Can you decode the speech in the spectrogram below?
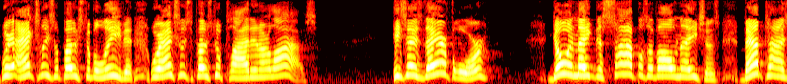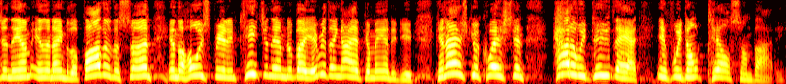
We're actually supposed to believe it. We're actually supposed to apply it in our lives. He says, therefore, Go and make disciples of all nations, baptizing them in the name of the Father, the Son, and the Holy Spirit, and teaching them to obey everything I have commanded you. Can I ask you a question? How do we do that if we don't tell somebody?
